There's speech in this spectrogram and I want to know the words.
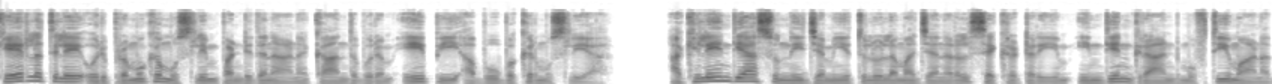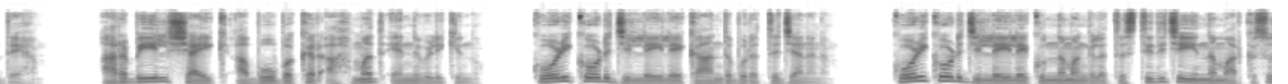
കേരളത്തിലെ ഒരു പ്രമുഖ മുസ്ലിം പണ്ഡിതനാണ് കാന്തപുരം എ പി അബൂബക്കർ മുസ്ലിയാർ. അഖിലേന്ത്യാ സുന്നി ജമിയത്തുലുലമ ജനറൽ സെക്രട്ടറിയും ഇന്ത്യൻ ഗ്രാൻഡ് മുഫ്തിയുമാണ് അദ്ദേഹം. അറബിയിൽ ഷൈഖ് അബൂബക്കർ അഹ്മദ് എന്ന് വിളിക്കുന്നു. കോഴിക്കോട് ജില്ലയിലെ കാന്തപുരത്ത് ജനനം. കോഴിക്കോട് ജില്ലയിലെ കുന്നമംഗലത്ത് സ്ഥിതി ചെയ്യുന്ന മർക്കസു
